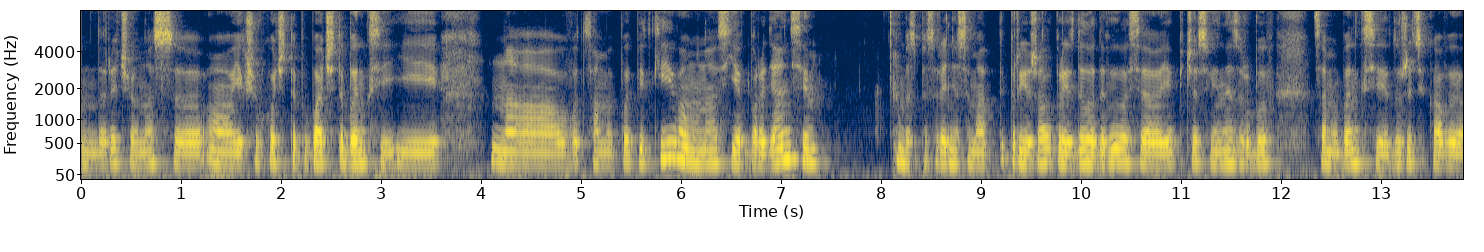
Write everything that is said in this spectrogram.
до речі, у нас, е, якщо ви хочете побачити Бенксі і на, от саме під Києвом, у нас є в Бородянці. Безпосередньо сама приїжджала, приїздила, дивилася. Я під час війни зробив саме Бенксі дуже цікаві,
